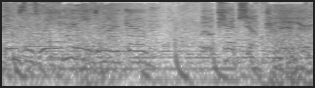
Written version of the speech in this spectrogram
Crimson's way ahead of you, DeMarco. We'll catch up, Commander.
